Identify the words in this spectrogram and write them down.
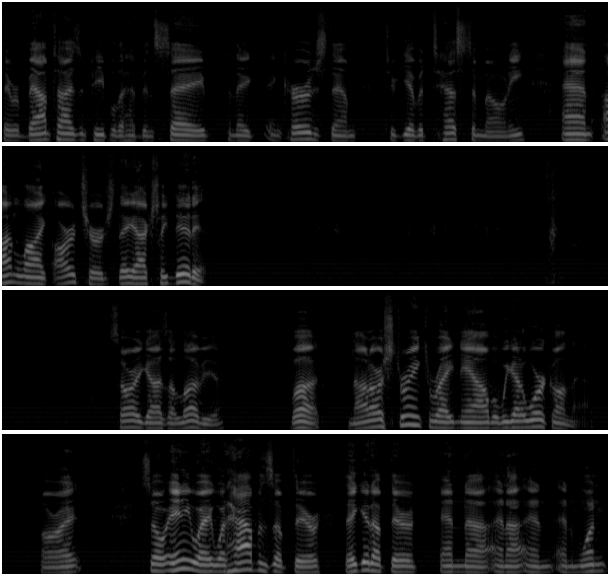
They were baptizing people that had been saved, and they encouraged them to give a testimony. And unlike our church, they actually did it. Sorry, guys, I love you. But not our strength right now, but we got to work on that. All right? So anyway, what happens up there? They get up there, and uh, and I, and and one.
